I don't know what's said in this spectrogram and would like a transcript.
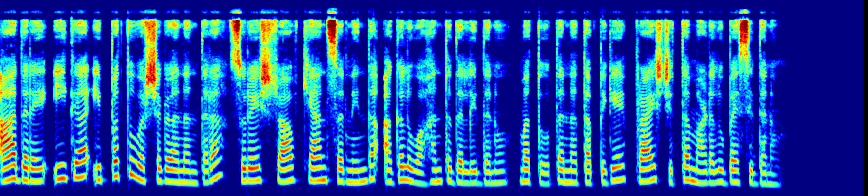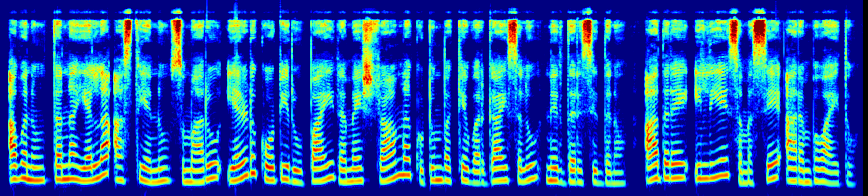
ಆದರೆ ಈಗ ಇಪ್ಪತ್ತು ವರ್ಷಗಳ ನಂತರ ಸುರೇಶ್ ರಾವ್ ಕ್ಯಾನ್ಸರ್ನಿಂದ ಅಗಲುವ ಹಂತದಲ್ಲಿದ್ದನು ಮತ್ತು ತನ್ನ ತಪ್ಪಿಗೆ ಪ್ರಾಯಶ್ಚಿತ್ತ ಮಾಡಲು ಬಯಸಿದ್ದನು. ಅವನು ತನ್ನ ಎಲ್ಲ ಆಸ್ತಿಯನ್ನು ಸುಮಾರು ಎರಡು ಕೋಟಿ ರೂಪಾಯಿ ರಮೇಶ್ ರಾವ್ನ ಕುಟುಂಬಕ್ಕೆ ವರ್ಗಾಯಿಸಲು ನಿರ್ಧರಿಸಿದ್ದನು. ಆದರೆ ಇಲ್ಲಿಯೇ ಸಮಸ್ಯೆ ಆರಂಭವಾಯಿತು.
